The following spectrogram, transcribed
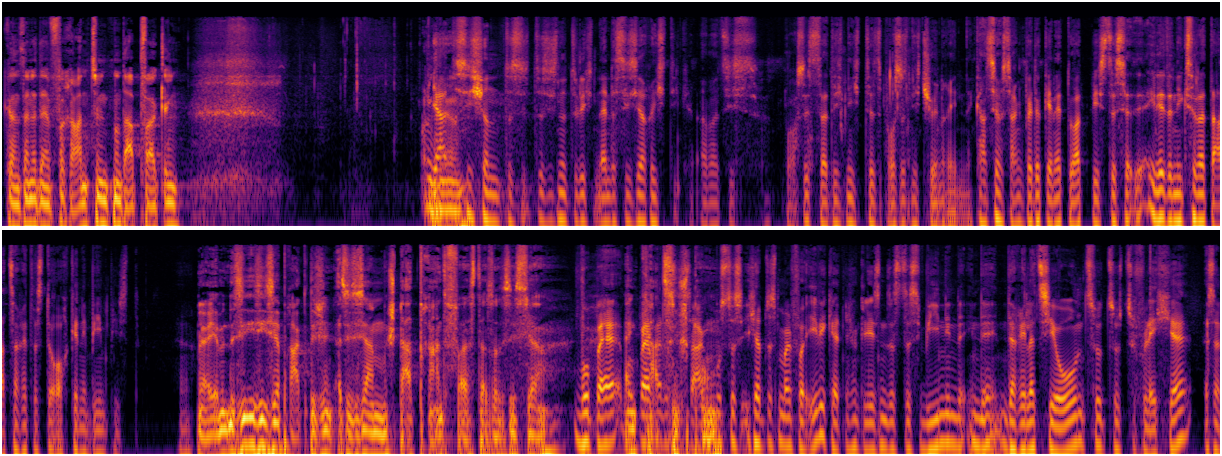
Kannst du nicht einfach anzünden und abfackeln. Ja, Ja. das ist schon, das ist, das ist natürlich, nein, das ist ja richtig. Aber es ist, brauchst jetzt dadurch nicht, das brauchst jetzt nicht schön reden. Du kannst ja auch sagen, weil du gerne dort bist. Das ändert ja nichts an der Tatsache, dass du auch gerne in Wien bist. Ja, eben, das ist, ja praktisch, also es ist ja am Stadtrand fast, also es ist ja Wobei, ein wobei man das Katzensprung. sagen muss, dass ich habe das mal vor Ewigkeiten schon gelesen, dass das Wien in der, in der, in der Relation zu, zu, zu Fläche, also,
